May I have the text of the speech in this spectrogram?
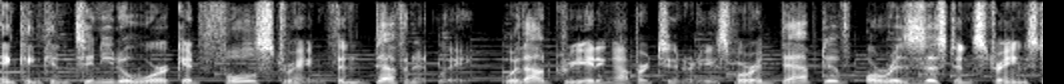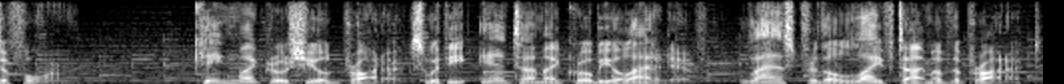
and can continue to work at full strength indefinitely without creating opportunities for adaptive or resistant strains to form. King MicroShield products with the antimicrobial additive last for the lifetime of the product.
